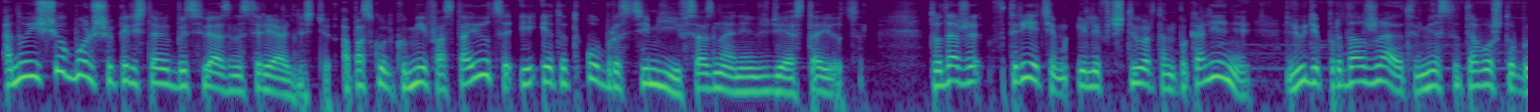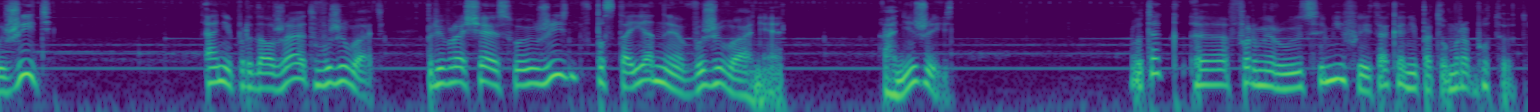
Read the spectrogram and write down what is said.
оно еще больше перестает быть связано с реальностью. А поскольку миф остается, и этот образ семьи в сознании людей остается, то даже в третьем или в четвертом поколении люди продолжают вместо того, чтобы жить, они продолжают выживать, превращая свою жизнь в постоянное выживание, а не жизнь. Вот так э, формируются мифы, и так они потом работают.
